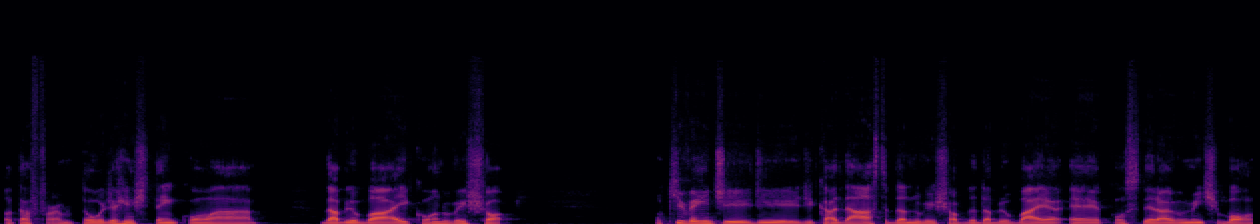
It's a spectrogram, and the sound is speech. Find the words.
plataforma. Então, hoje a gente tem com a WBuy e com a Nuvem Shop. O que vem de, de, de cadastro da Nuvem Shop da WBuy é consideravelmente bom.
